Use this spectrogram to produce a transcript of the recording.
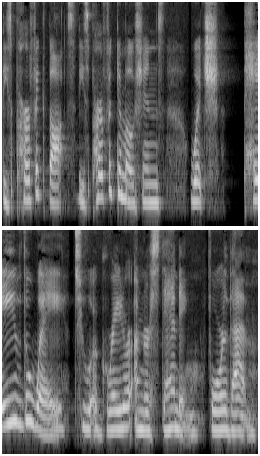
these perfect thoughts, these perfect emotions which pave the way to a greater understanding for them.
